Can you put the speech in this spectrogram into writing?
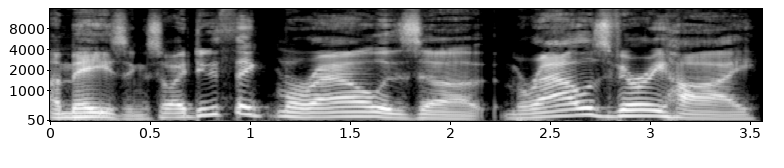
amazing. So I do think morale is uh, morale is very high.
